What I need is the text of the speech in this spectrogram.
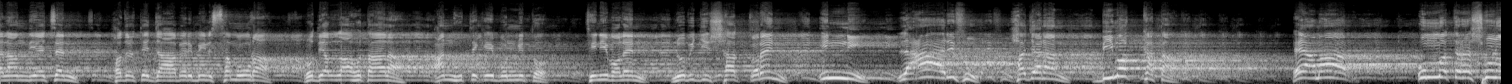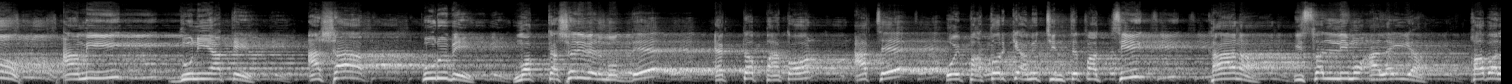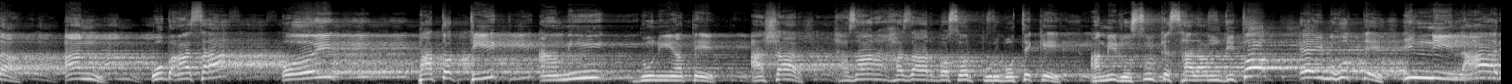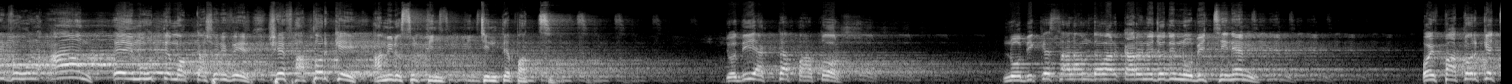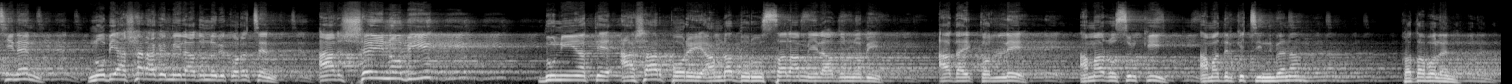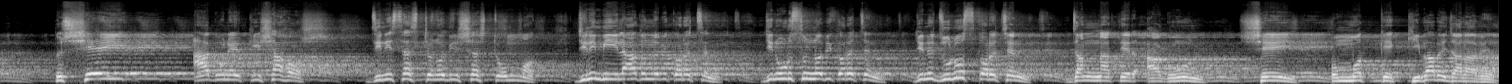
এলান দিয়েছেন হজরতে জাবের বিন সামৌরা রদি আল্লাহ তালা আনহু থেকে বর্ণিত। তিনি বলেন, নবীজি সাদ করেন, ইন্নি লারিফু হাজারান বিমক্কাতা। হে আমার উম্মতরা, শুনো, আমি দুনিয়াতে আসার পূর্বে মক্কা শরীফের মধ্যে একটা পাথর আছে, ওই পাথরকে আমি চিনতে পাচ্ছি। খানা ইসল্লিমু আলাইয়া কাবালা আন উব আসা ওই পাথরটি আমি দুনিয়াতে আসার হাজার হাজার বছর পূর্ব থেকে আমি রসুলকে সালাম দিত। এই মুহূর্তে ইন্নি লারিফুল আন। এই মুহূর্তে মক্কা শরীফের সে পাথরকে আমি রসুল চিনতে পাচ্ছি যদি একটা পাথর নবীকে সালাম দেওয়ার কারণে যদি নবী চিনেন, ওই পাথরকে চিনেন নবী আসার আগে মিলাদুন নবী করেছেন। আর সেই নবী দুনিয়াতে আসার পরে আমরা দরুদ সালাম মিলাদুন নবী আদায় করলে আমার রসুল কি আমাদেরকে চিনবে না? কথা বলেন। তো সেই আগুনের কি সাহস? যিনি শ্রেষ্ঠ নবীর শ্রেষ্ঠ উম্মত, যিনি মিলাদুন নবী করেছেন, যিনি উরসুন নবী করেছেন, যিনি জুলুস করেছেন, জান্নাতের আগুন সেই উম্মতকে কীভাবে জ্বালাবে?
